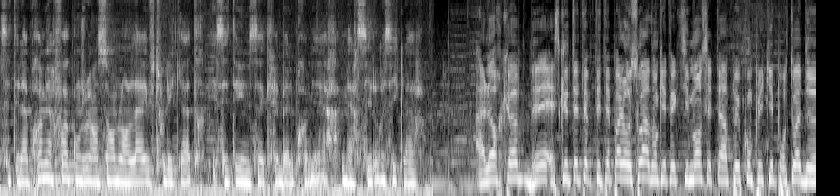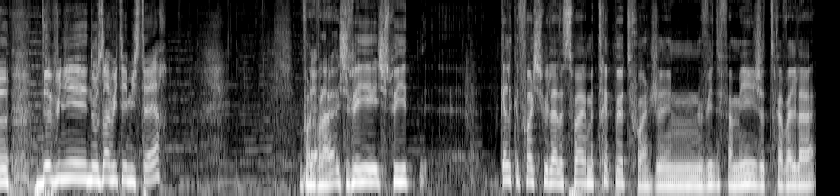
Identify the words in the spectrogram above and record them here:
C'était la première fois qu'on jouait ensemble en live tous les quatre et c'était une sacrée belle première. Merci le recyclard. Alors que, ben, est-ce que t'étais t'étais pas là au soir, donc effectivement c'était un peu compliqué pour toi de deviner nos invités mystères. Voilà, Mais- voilà. Je suis, je suis. Quelquefois, je suis là le soir, mais très peu de fois. J'ai une vie de famille, je travaille là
